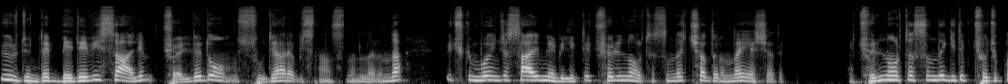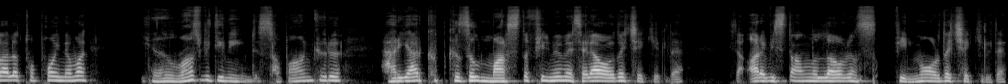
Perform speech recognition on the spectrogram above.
Ürdün'de Bedevi Salim çölde doğmuş Suudi Arabistan sınırlarında. 3 gün boyunca Salim'le birlikte çölün ortasında çadırında yaşadık. Ya çölün ortasında gidip çocuklarla top oynamak inanılmaz bir deneyimdi. Sabahın körü her yer kıpkızıl Mars'ta filmi mesela orada çekildi. İşte Arabistanlı Lawrence filmi orada çekildi.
